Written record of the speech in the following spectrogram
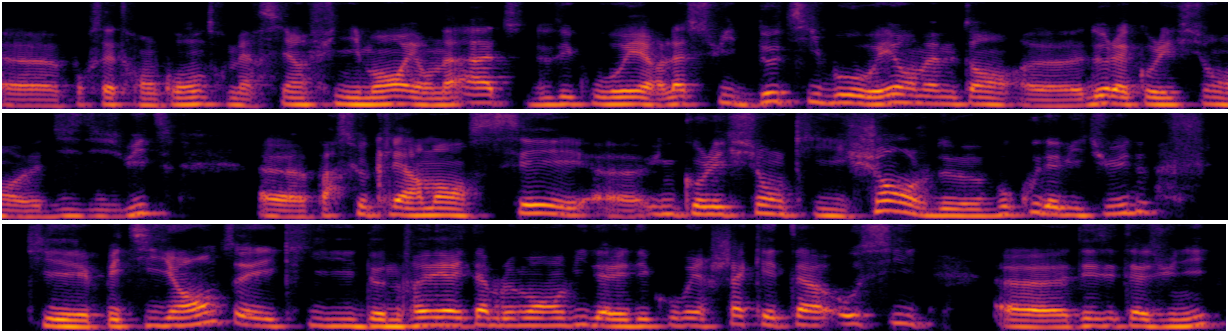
euh, pour cette rencontre. Merci infiniment et on a hâte de découvrir la suite de Thibaut et en même temps de la collection 10-18. parce que clairement, c'est une collection qui change de beaucoup d'habitudes, qui est pétillante et qui donne véritablement envie d'aller découvrir chaque État aussi des États-Unis.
